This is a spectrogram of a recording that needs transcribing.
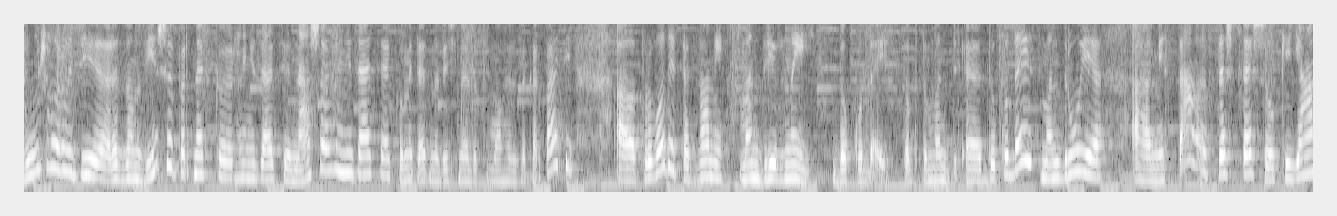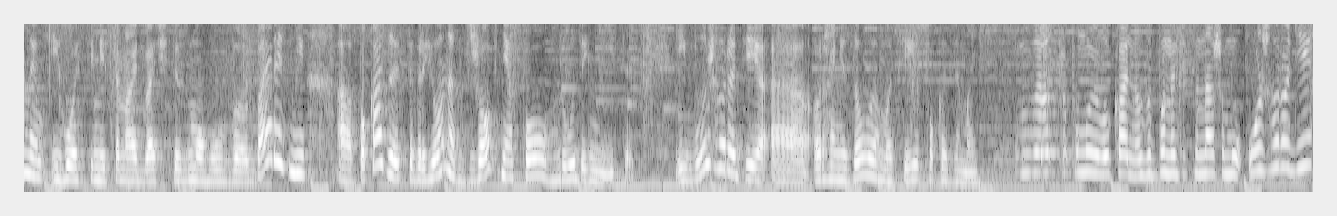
в Ужгороді разом з іншою партнерською організацією, наша організація, Комітет медичної допомоги в Закарпатті, е, проводить так званий мандрівний докудейс. Тобто докудейс мандрує містами. Все ж те, що кияни і гості міста мають бачити змогу в березні, показується в регіонах з жовтня по грудень місяць. І в Ужгороді організовуємо ці покази ми. Ну, зараз пропоную локально зупинитись на нашому Ужгороді.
